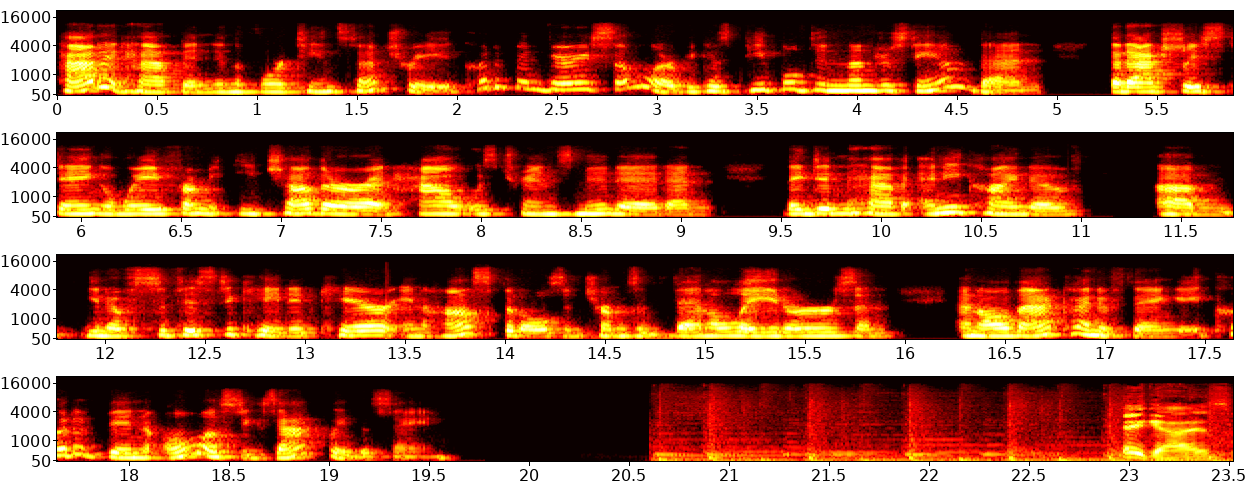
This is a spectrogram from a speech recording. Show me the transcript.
had it happened in the 14th century. It could have been very similar because people didn't understand then that actually staying away from each other and how it was transmitted and they didn't have any kind of um, you know sophisticated care in hospitals in terms of ventilators and and all that kind of thing, it could have been almost exactly the same. Hey guys,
